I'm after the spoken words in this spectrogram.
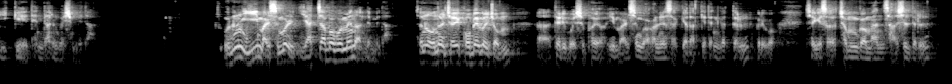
있게 된다는 것입니다. 우리는 이 말씀을 얕잡아 보면 안 됩니다. 저는 오늘 저희 고백을 좀 아, 드리고 싶어요. 이 말씀과 관련해서 깨닫게 된 것들, 그리고 책에서 점검한 사실들을.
